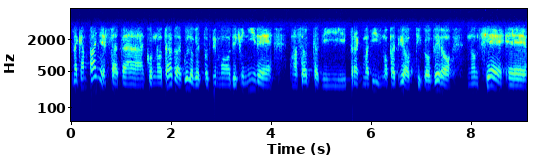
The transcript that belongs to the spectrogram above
la campagna è stata connotata da quello che potremmo definire una sorta di pragmatismo patriottico, ovvero non si è eh,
